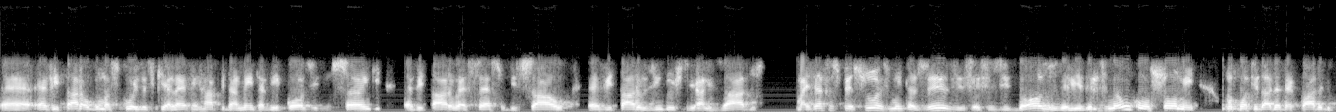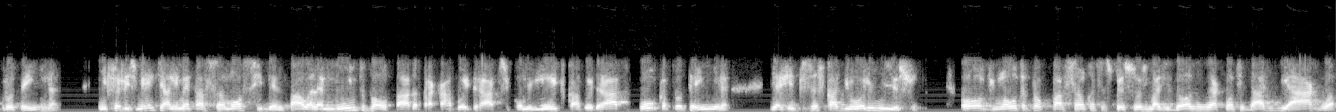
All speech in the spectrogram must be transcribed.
é, evitar algumas coisas que elevem rapidamente a glicose no sangue, evitar o excesso de sal, evitar os industrializados. Mas essas pessoas, muitas vezes, esses idosos, Elias, eles não consomem uma quantidade adequada de proteína. Infelizmente, a alimentação ocidental ela é muito voltada para carboidrato. Se come muito carboidrato, pouca proteína. E a gente precisa ficar de olho nisso. Óbvio, uma outra preocupação com essas pessoas mais idosas é a quantidade de água.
